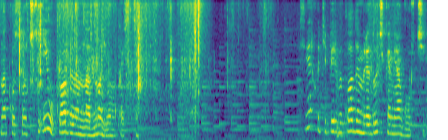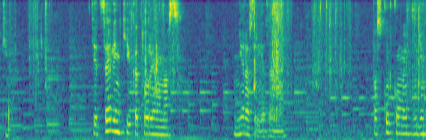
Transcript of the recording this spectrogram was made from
на кусочки и укладываем на дно емкости. Сверху теперь выкладываем рядочками огурчики. Те целенькие, которые у нас не разрезаны. Поскольку мы их будем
